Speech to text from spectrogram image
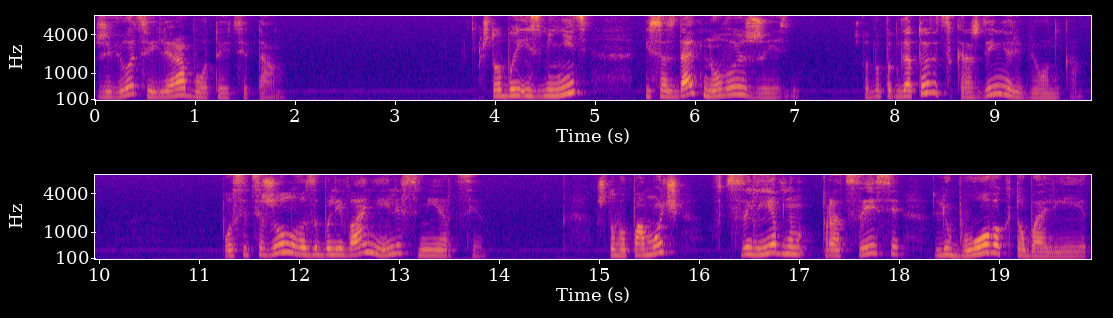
живете или работаете там. Чтобы изменить и создать новую жизнь, чтобы подготовиться к рождению ребенка. После тяжелого заболевания или смерти, чтобы помочь в целебном процессе любого, кто болеет,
